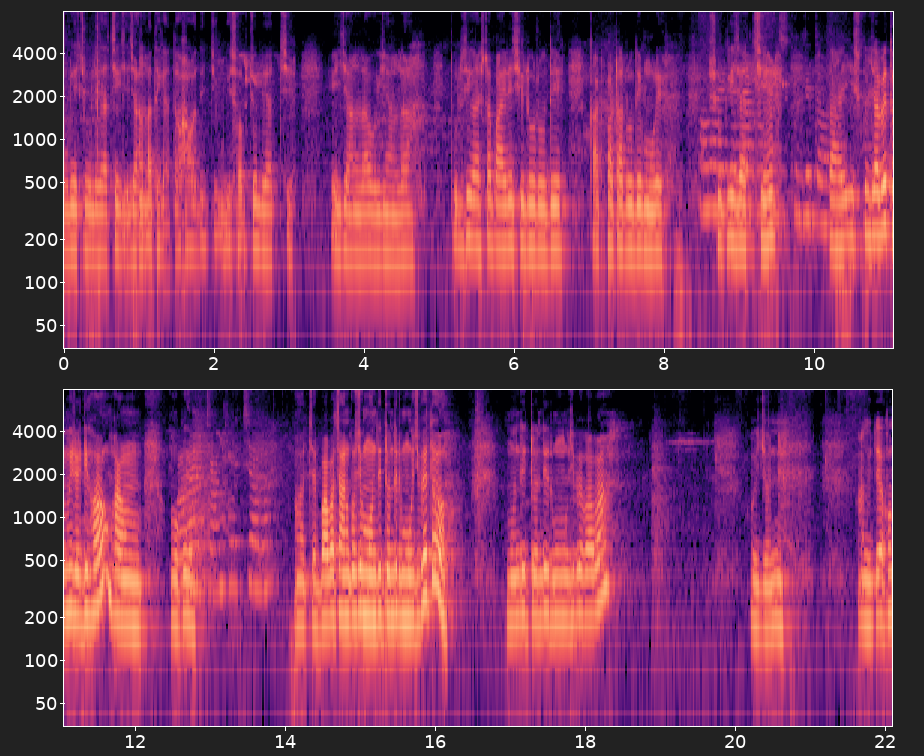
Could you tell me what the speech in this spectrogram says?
উড়ে চলে যাচ্ছে। এই যে জানলা থেকে এত হাওয়া দিচ্ছে উড়ে সব চলে যাচ্ছে। এই জানলা ওই জানলা। তুলসী গাছটা বাইরে ছিল রোদে। কাঠফাটা রোদে মরে শুকিয়ে যাচ্ছে। তাই স্কুল যাবে? তুমি রেডি হও। ওকে। আচ্ছা বাবা চান করছে। মন্দির টন্দির মুছবে তো? মন্দির টন্দির মুছবে বাবা? ওই জন্যে। আমি তো এখন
